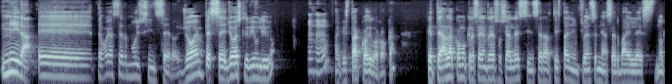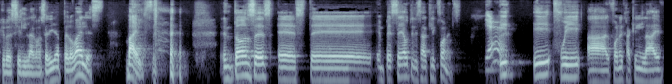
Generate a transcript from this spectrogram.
Mira, eh, te voy a ser muy sincero. Yo empecé, yo escribí un libro. Aquí está Código Roca que te habla cómo crecer en redes sociales sin ser artista, ni influencer, ni hacer bailes, no quiero decir la grosería, pero bailes, bailes. Entonces, este, empecé a utilizar ClickFunnels. Y, y, fui al Funnel Hacking Live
